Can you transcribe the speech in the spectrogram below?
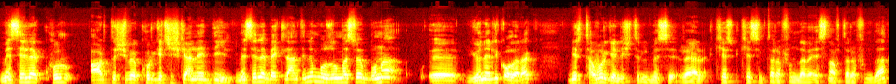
mesele kur artışı ve kur geçişkenliği değil. Mesele beklentinin bozulması ve buna e, yönelik olarak bir tavır geliştirilmesi reel kes- kesim tarafında ve esnaf tarafında.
